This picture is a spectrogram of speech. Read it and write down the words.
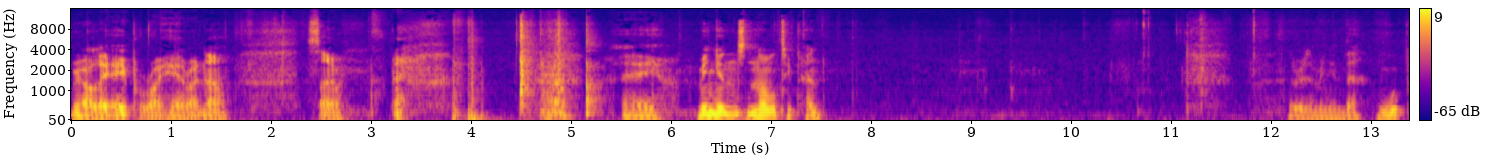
we are late April right here, right now. So, eh. Minions novelty pen. There is a minion there. Whoop.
